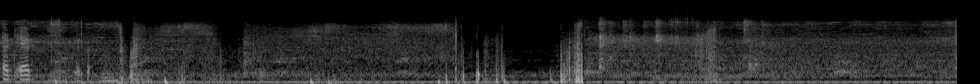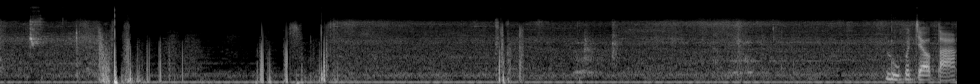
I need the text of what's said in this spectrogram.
แอดแอด ลูกพระเจ้าตาก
